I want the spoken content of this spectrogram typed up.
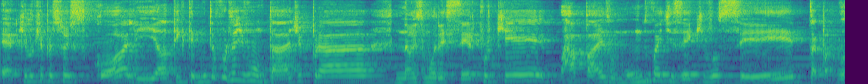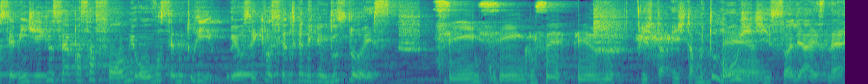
é aquilo que a pessoa escolhe e ela tem que ter muita força de vontade para não esmorecer, porque, rapaz, o mundo vai dizer que você, você é mendigo, você vai passar fome ou você é muito rico. Eu sei que você não é nenhum dos dois. Sim, sim, com certeza. A gente tá, a gente tá muito longe é. disso, aliás, né?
